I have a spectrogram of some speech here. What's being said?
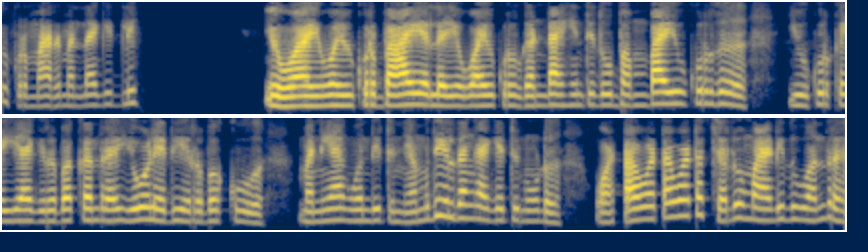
ಇವ್ರ ಮಾರಿ ಮನ್ಯಾಗಿಡ್ಲಿ ಯವ್ವ ಇವ ಇವ್ರ ಬಾಯಿ ಅಲ್ಲ, ಯವ್ವ ಇವ್ರ ಗಂಡ ಹಿಂತಿದು ಬಂಬಾಯಿ ಇವ್ರದ್ದು ಇವ್ರ ಕೈಯಾಗಿರ್ಬೇಕಂದ್ರೆ ಏಳು ಎದಿ ಇರಬೇಕು. ಮನ್ಯಾಗ ಒಂದಿಟ್ಟು ನೆಮ್ಮದಿ ಇಲ್ದಂಗೆ ಆಗೈತಿ ನೋಡು. ವಟ ವಟ ವಟ ಚಲೋ ಮಾಡಿದ್ವು ಅಂದ್ರೆ,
